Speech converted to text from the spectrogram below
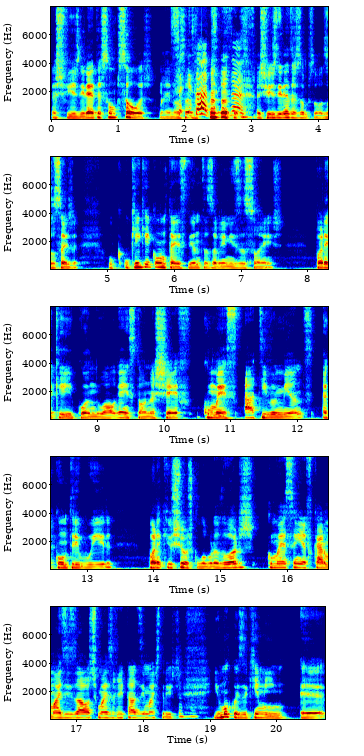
As chefias diretas são pessoas, não é? Não exato, exato. As chefias diretas são pessoas. Ou seja, o, que- o que é que acontece dentro das organizações para que, quando alguém se torna chefe, comece ativamente a contribuir para que os seus colaboradores comecem a ficar mais exaustos, mais irritados e mais tristes. Uhum. E uma coisa que a mim eh,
